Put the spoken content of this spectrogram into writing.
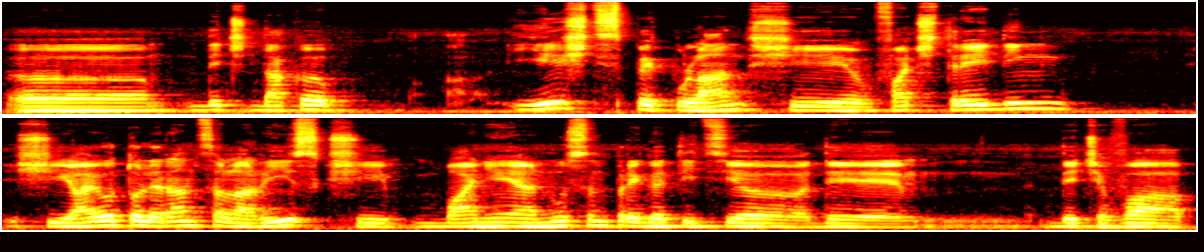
Uh, deci dacă ești speculant și faci trading și ai o toleranță la risc și banii ăia nu sunt pregătiți uh, de, de ceva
